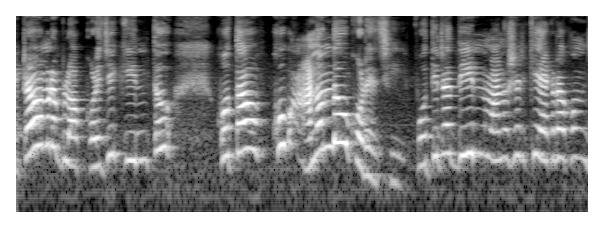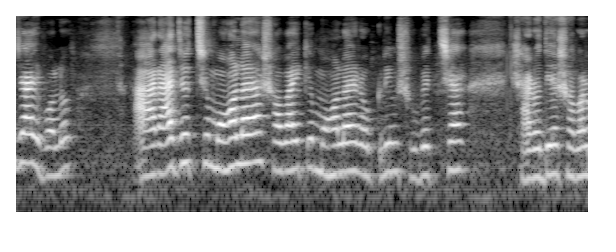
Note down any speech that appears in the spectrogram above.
এটাও আমরা ব্লগ করেছি, কিন্তু কোথাও খুব আনন্দও করেছি। প্রতিটা দিন মানুষের কি একরকম যায় বলো? আর আজ হচ্ছে মহালয়া সবাইকে মহালয়ার অগ্রিম শুভেচ্ছা। শারদীয়া সবার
